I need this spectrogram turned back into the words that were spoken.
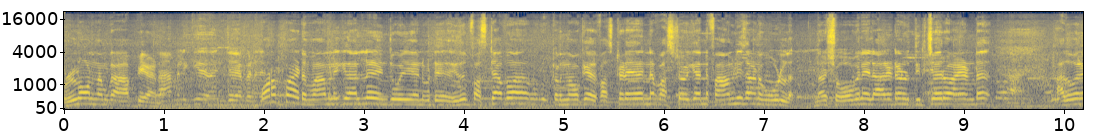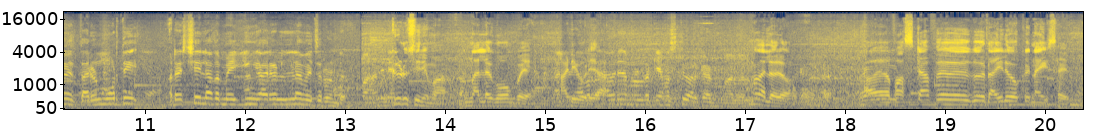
ഉള്ളോൺ നമുക്ക് ഹാപ്പിയാണ്. എൻജോയ് ഉറപ്പായിട്ടും ഫാമിലിക്ക് നല്ല എൻജോയ് ചെയ്യാൻ പറ്റും. ഇത് ഫസ്റ്റ് ഹാഫ് നോക്കിയത് ഫസ്റ്റ് ഡേ തന്നെ ഫസ്റ്റ് ഷോയ്ക്ക് തന്നെ ഫാമിലീസാണ് കൂടുതൽ എന്നാൽ ശോഭന ലാലേട്ടൻ തിരിച്ചുവരവായുണ്ട് അതുപോലെ തരുൺമൂർത്തി രക്ഷയില്ലാത്ത മേക്കിംഗ് കാര്യങ്ങളെല്ലാം വെച്ചിട്ടുണ്ട്. കിടു സിനിമ. നല്ല കോമ്പയാണ് അടിപൊളിയാണ് നല്ലൊരു ഫസ്റ്റ് ഹാഫ് ഡയലോഗ് ഒക്കെ നൈസ് ആയിരുന്നു.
